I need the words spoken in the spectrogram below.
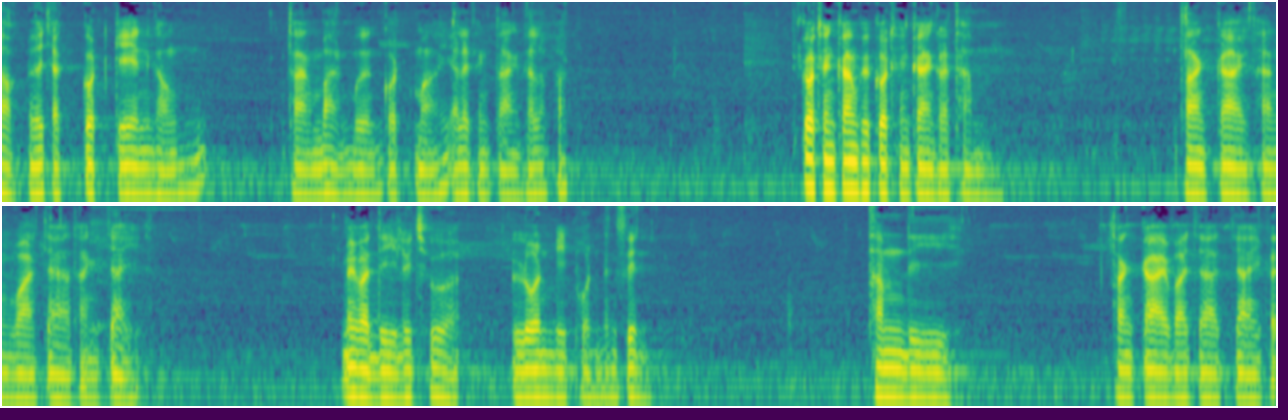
นอกเหนือจากกฎเกณฑ์ของทางบ้านเมืองกฎหมายอะไรต่างๆสารพัดกฎแห่งกรรมคือกฎแห่งการกระทำ ทางกายทางวาจาทางใจ ไม่ว่าดีหรือชั่วล้วนมีผลทั้งสิ้นทำดี ทางกายวาจาใจก็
